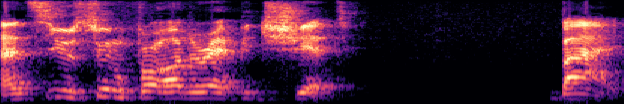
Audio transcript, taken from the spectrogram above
And see you soon for other epic shit. Bye.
